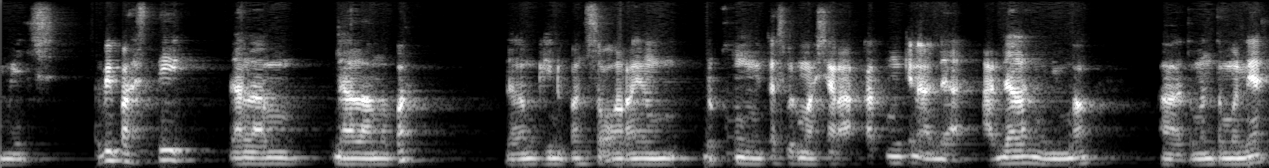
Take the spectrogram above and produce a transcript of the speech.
image. Tapi pasti dalam dalam apa? Dalam kehidupan seorang yang berkomunitas bermasyarakat mungkin ada adalah minimal uh, teman-temannya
